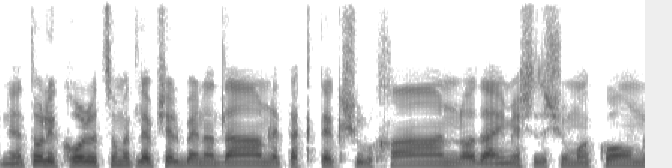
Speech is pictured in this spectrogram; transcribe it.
נטו לקרוא לתשומת לב של בן אדם, לתקתק שולחן, לא יודע אם יש איזשהו מקום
